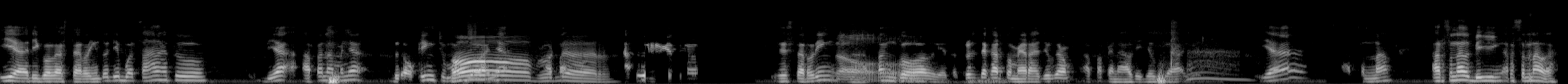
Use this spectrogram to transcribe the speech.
iya di gol Sterling itu dia buat salah tuh. Dia apa namanya blocking cuma bolanya Oh, blunder. si Sterling Oh. gol gitu. Terus dia kartu merah juga apa penalti juga. Gitu. Ya Arsenal, Arsenal being Arsenal lah.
